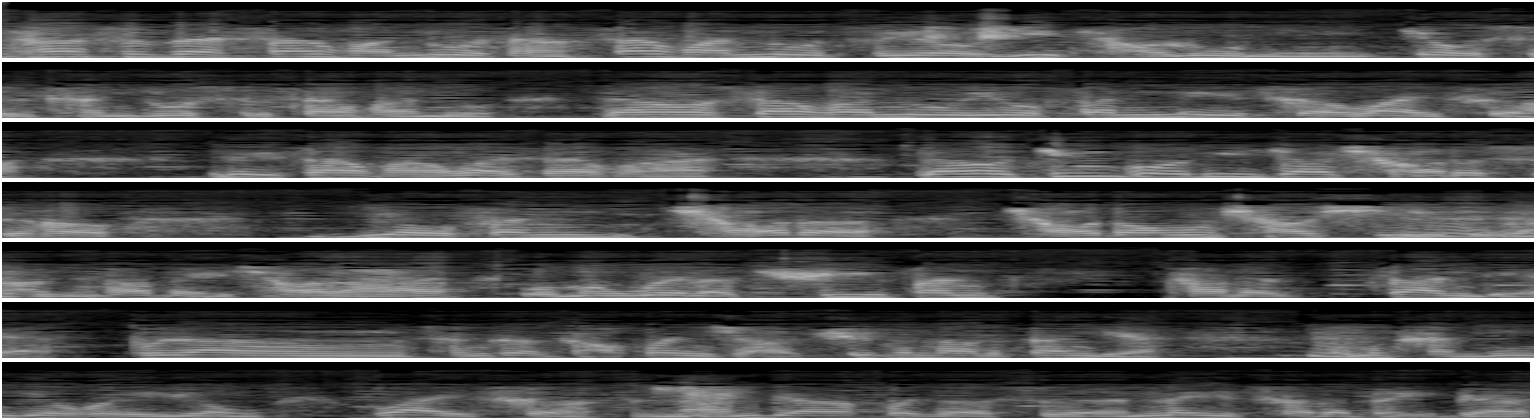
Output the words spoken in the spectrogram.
它是在三环路上，三环路只有一条路名，就是成都市三环路。然后三环路又分内侧、外侧，内三环、外三环。然后经过立交桥的时候，又分桥的。桥东、桥西，对吧？桥北、桥南，我们为了区分它的站点，不让乘客搞混淆，区分它的站点，我们肯定就会用外侧南边或者是内侧的北边，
